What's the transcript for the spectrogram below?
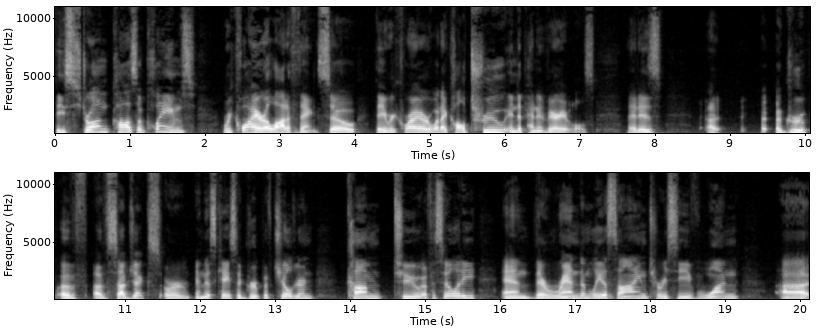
These strong causal claims require a lot of things. So they require what I call true independent variables. That is, a, a group of, of subjects, or in this case, a group of children, come to a facility and they're randomly assigned to receive one uh,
